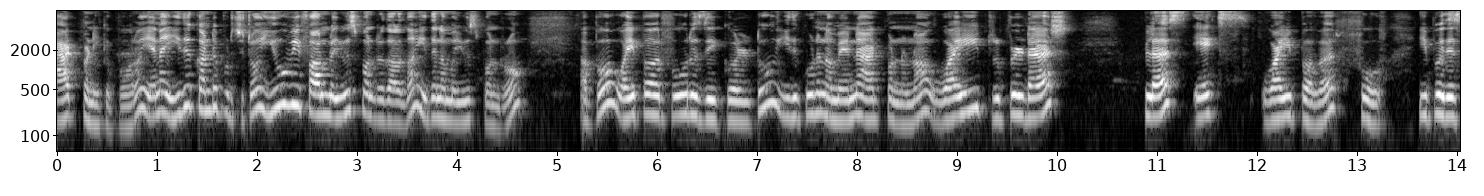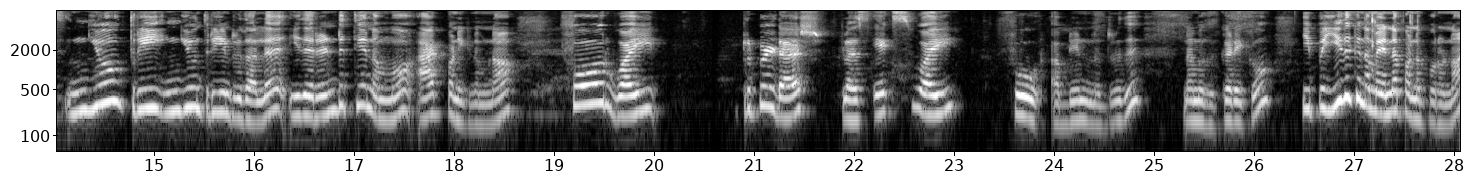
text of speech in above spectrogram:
ஆட் பண்ணிக்க போகிறோம் ஏன்னா இது கண்டுபிடிச்சிட்டோம். யூவி ஃபார்மில் யூஸ் பண்ணுறதால தான் இதை நம்ம யூஸ் பண்ணுறோம் அப்போது y power four is equal to இது கூட நம்ம என்ன ஆட் பண்ணோம்னா y triple dash plus x y power four இப்போ இது இங்கேயும் த்ரீ இங்கேயும் த்ரீன்றதால இதை ரெண்டுத்தையும் நம்ம ஆட் பண்ணிக்கணும்னா four y triple dash plus x y four அப்படின்றது நமக்கு கிடைக்கும். இப்போ இதுக்கு நம்ம என்ன பண்ண போகிறோம்னா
